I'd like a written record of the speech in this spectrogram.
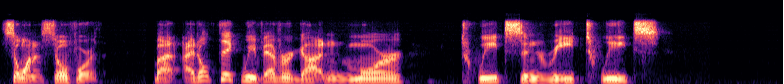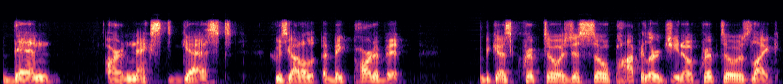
so on and so forth. But I don't think we've ever gotten more tweets and retweets than our next guest, who's got a, a big part of it because crypto is just so popular, Gino. Crypto is like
